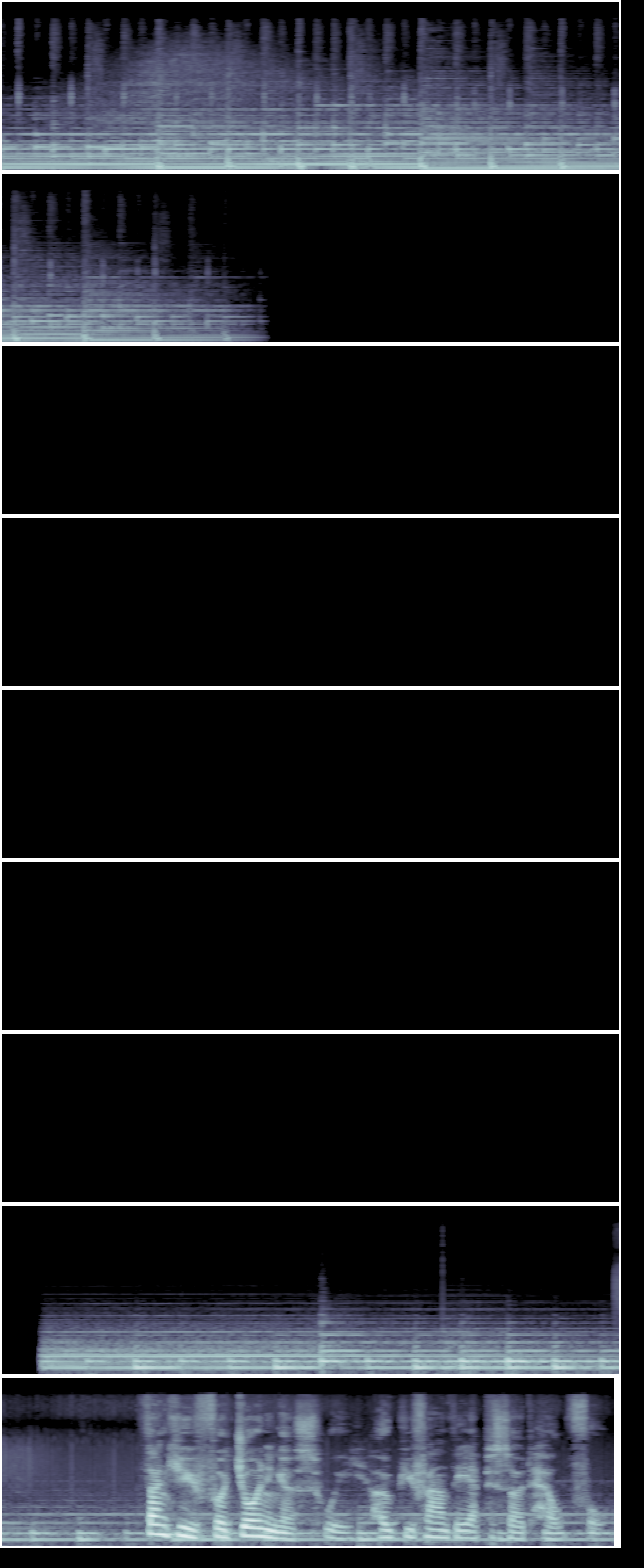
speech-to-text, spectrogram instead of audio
Thank you for joining us. We hope you found the episode helpful.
